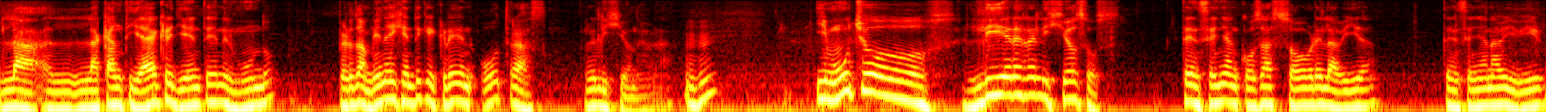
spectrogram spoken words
la, la cantidad de creyentes en el mundo, pero también hay gente que cree en otras religiones, ¿verdad? Ujú. Y muchos líderes religiosos te enseñan cosas sobre la vida, te enseñan a vivir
